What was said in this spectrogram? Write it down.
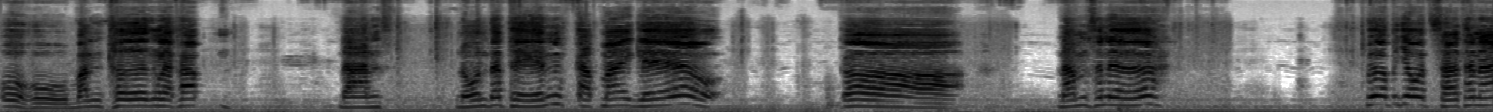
โอ้โห บันเทิงแหละครับ ด่านโนนตะเถนกลับมาอีกแล้ว ก็นำเสนอ เพื่อประโยชน์สาธารณะ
